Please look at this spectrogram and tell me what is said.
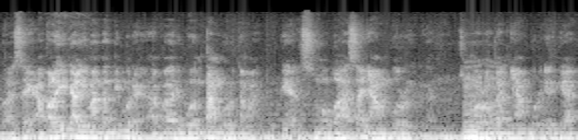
bahasa apalagi Kalimantan Timur ya apa di Bontang terutama itu kayak semua bahasa nyampur gitu kan semua Hmm. logat nyampur jadi kayak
